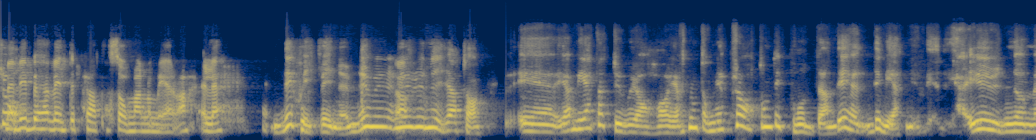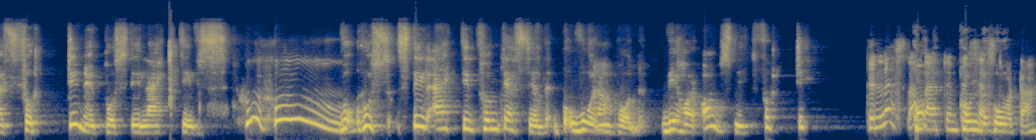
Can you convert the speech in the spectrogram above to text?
Bra. Men vi behöver inte prata sommar och mer va? Eller? Det skiter vi i nu. Nu, nu Ja. är det nya tag. Eh, jag vet att du och jag har, jag vet inte om vi har pratat om det i podden, det, det vet ni. Det är ju nummer 40 nu på Still Actives, hos stillactive.se, på vår Ja. podd. Vi har avsnitt 40. Det är nästan Kom- värt en prinsesstårta.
